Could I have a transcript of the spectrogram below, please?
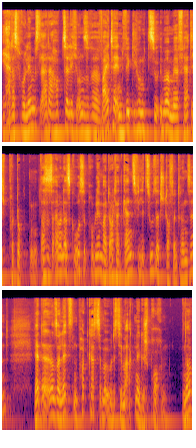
Ja, das Problem ist leider hauptsächlich unsere Weiterentwicklung zu immer mehr Fertigprodukten. Das ist einmal das große Problem, weil dort halt ganz viele Zusatzstoffe drin sind. Wir hatten in unserem letzten Podcast immer über das Thema Akne gesprochen. Ne?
